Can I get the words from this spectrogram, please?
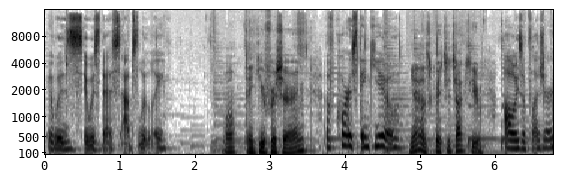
It was it was this absolutely. Well, thank you for sharing. Of course, thank you. Yeah, it was great to talk to you. Always a pleasure.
